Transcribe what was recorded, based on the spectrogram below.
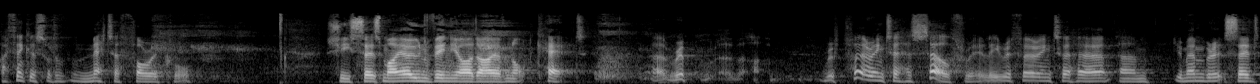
I think, are sort of metaphorical. She says, My own vineyard I have not kept. Uh, re- uh, referring to herself, really, referring to her. Um, do you remember it said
